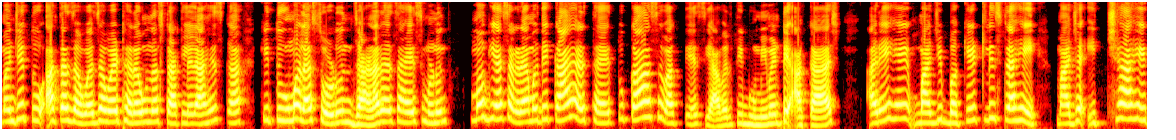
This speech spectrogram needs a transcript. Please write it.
म्हणजे तू आता जवळजवळ ठरवूनच टाकलेलं आहेस का? की तू मला सोडून जाणारच आहेस म्हणून? मग या सगळ्यामध्ये काय अर्थ आहे? तू का असं वागतेस? यावरती भूमी म्हणते आकाश अरे हे माझी बकेट लिस्ट आहे माझ्या इच्छा आहेत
